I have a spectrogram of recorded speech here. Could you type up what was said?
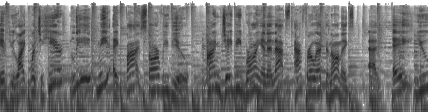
If you like what you hear, leave me a five star review. I'm JB Bryan, and that's Afroeconomics at AURN.com.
